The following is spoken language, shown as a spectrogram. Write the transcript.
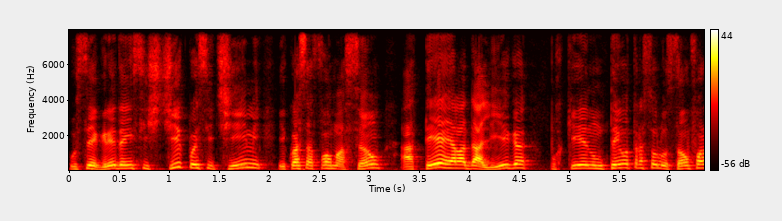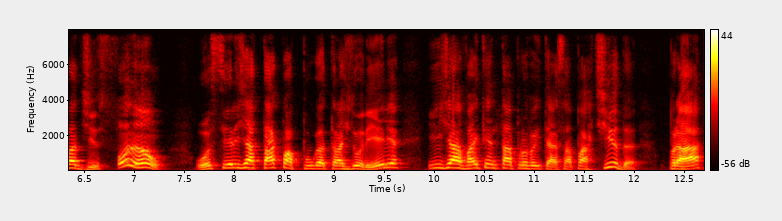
o segredo é insistir com esse time e com essa formação até ela da liga, porque não tem outra solução fora disso. Ou não, ou se ele já está com a pulga atrás da orelha e já vai tentar aproveitar essa partida para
